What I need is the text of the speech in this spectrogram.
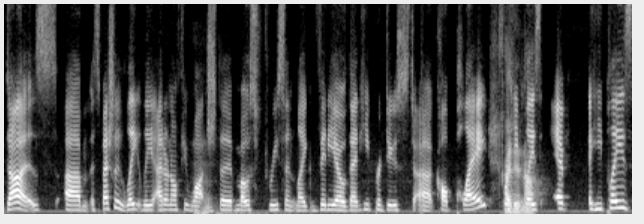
does, um, especially lately, I don't know if you watched the most recent like video that he produced uh, called "Play," where I he plays ev- he plays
